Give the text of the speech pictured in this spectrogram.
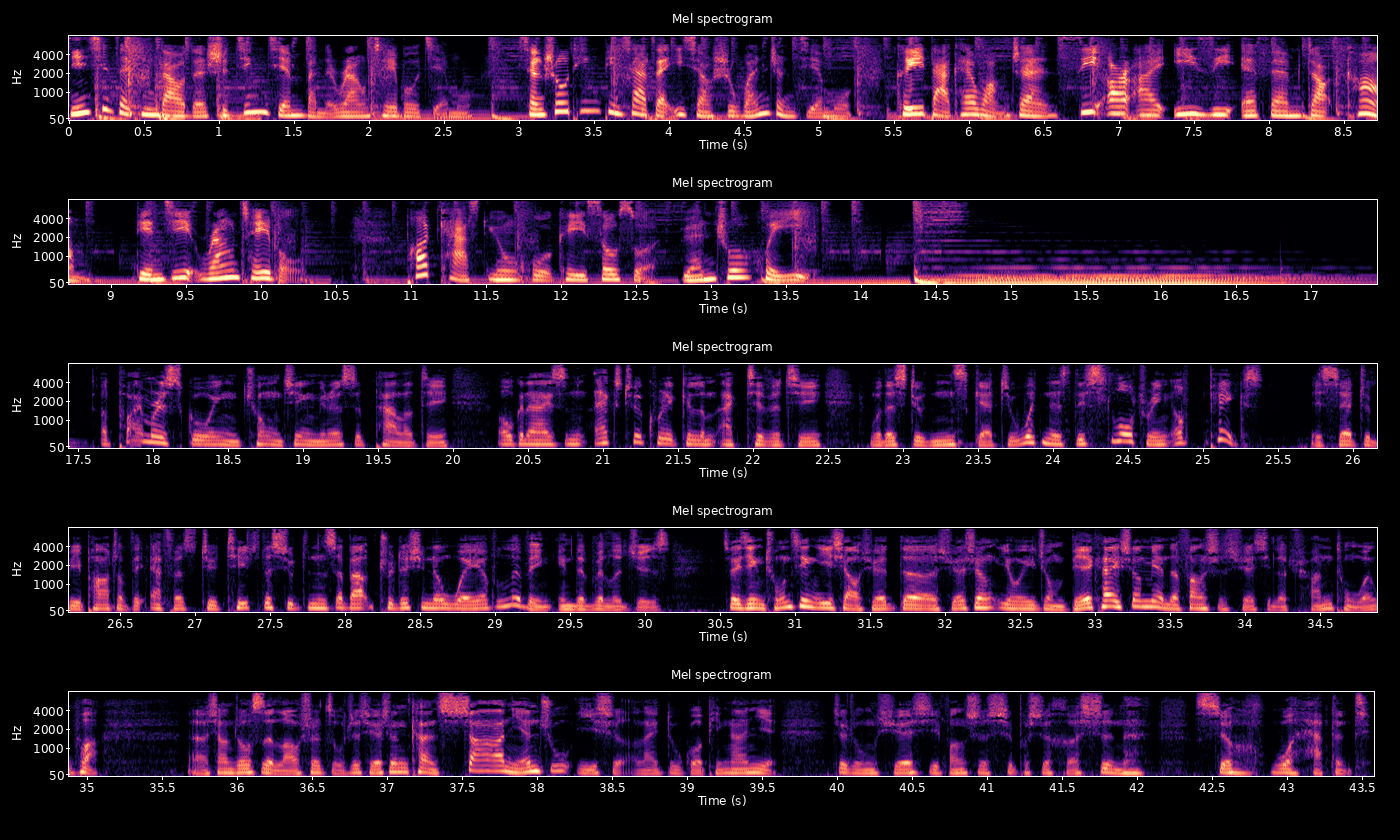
您现在听到的是精简版的 Roundtable 节目。想收听并下载一小时完整节目，可以打开网站 c r i e z f m dot com，点击 Roundtable。Podcast 用户可以搜索圆桌会议。A primary school in Chongqing Municipality organized an extracurricular activity where the students get to witness the slaughtering of pigs. It's said to be part of the efforts to teach the students about traditional way of living in the villages. 最近，重庆一小学的学生用一种别开生面的方式学习了传统文化。 呃，上周四老师组织学生看杀年猪仪式来度过平安夜，这种学习方式是不是合适呢？So what happened?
